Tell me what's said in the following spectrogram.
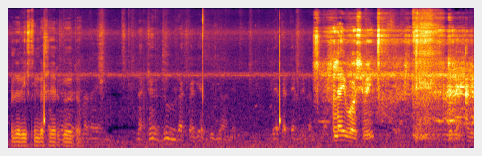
আমাদের স্ট্রিমটা শেয়ার করে দাও লাইভ আসি ভাই আমি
